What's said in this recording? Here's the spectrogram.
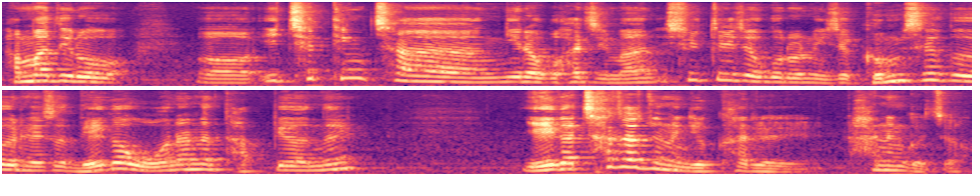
한마디로 어, 이 채팅창이라고 하지만 실질적으로는 이제 검색을 해서 내가 원하는 답변을 얘가 찾아주는 역할을 하는 거죠.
